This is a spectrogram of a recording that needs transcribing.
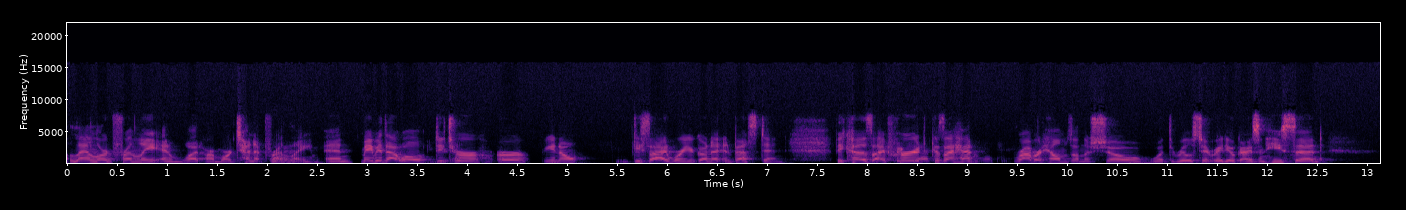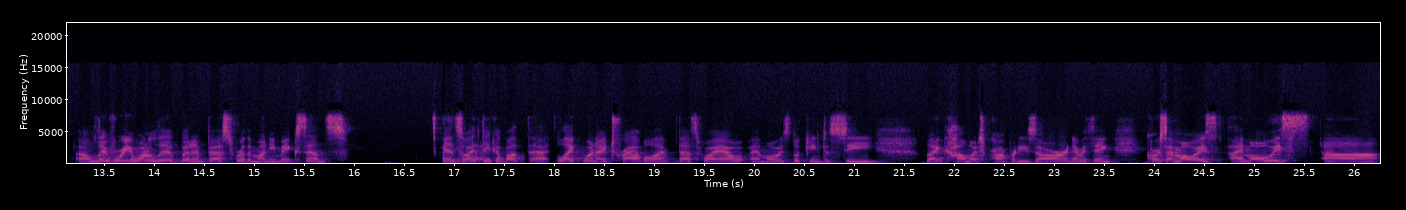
landlord friendly and what are more tenant friendly, right. and maybe that will deter yeah. or you know decide where you're going to invest in. Because I've heard, because I had Robert Helms on the show with the real estate radio guys, and he said, uh, live where you want to live, but invest where the money makes sense. And so I think about that, like when I travel, I'm, that's why I, am always looking to see, like how much properties are and everything. Of course, I'm always I'm always uh,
